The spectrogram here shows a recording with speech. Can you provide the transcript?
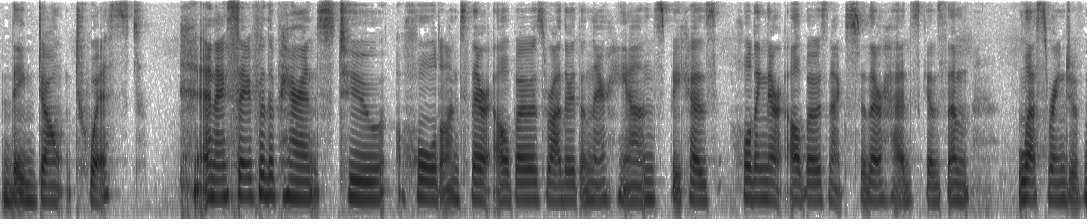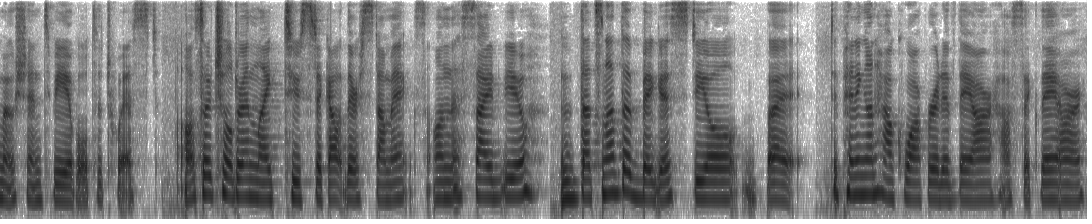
they don't twist. And I say for the parents to hold onto their elbows rather than their hands because holding their elbows next to their heads gives them less range of motion to be able to twist. Also, children like to stick out their stomachs on this side view. That's not the biggest deal, but depending on how cooperative they are, how sick they are,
